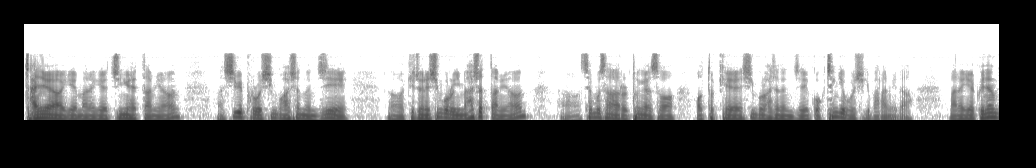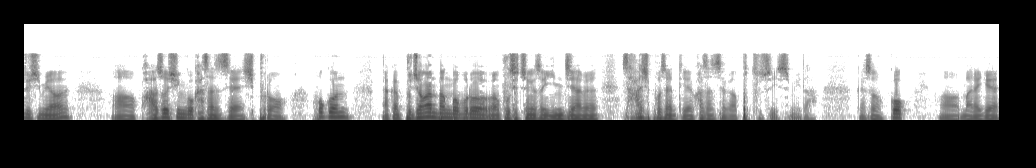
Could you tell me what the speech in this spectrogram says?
자녀에게 만약에 증여했다면 12% 어, 신고하셨는지 어, 기존에 신고를 이미 하셨다면 어, 세무사를 통해서 어떻게 신고를 하셨는지 꼭 챙겨보시기 바랍니다. 만약에 그냥 두시면 어, 과소신고 가산세 10% 혹은 약간 부정한 방법으로 국세청에서 인지하면 40%의 가산세가 붙을 수 있습니다. 그래서 꼭 어, 만약에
